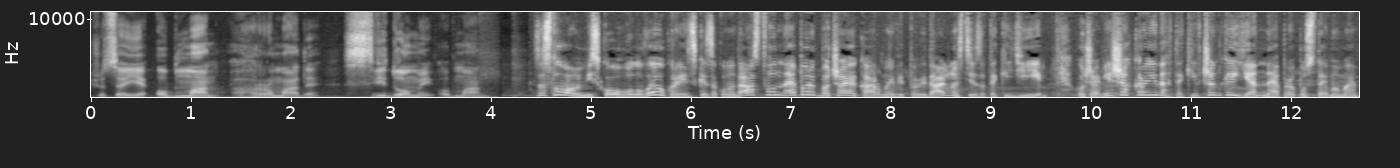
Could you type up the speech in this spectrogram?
що це є обман громади, свідомий обман. За словами міського голови, українське законодавство не передбачає карної відповідальності за такі дії. Хоча в інших країнах такі вчинки є неприпустимими.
